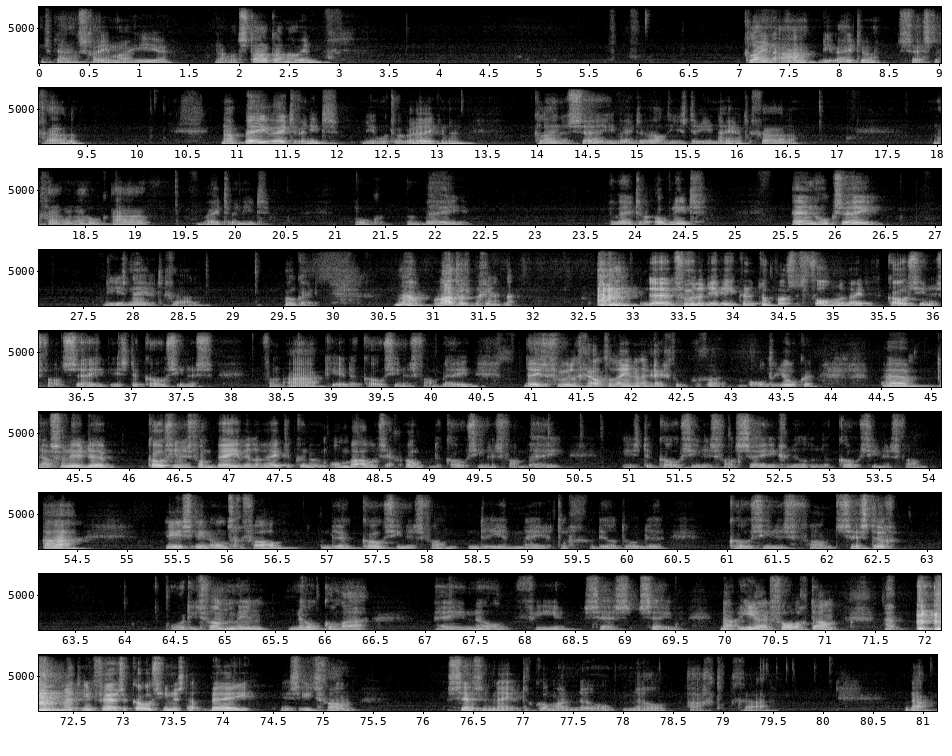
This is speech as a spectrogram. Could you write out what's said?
Even kijken, een schema hier. Nou, wat staat daar nou in? Kleine a, die weten we, 60 graden. Nou, b weten we niet, die moeten we berekenen. Kleine c weten we wel, die is 93 graden. Dan gaan we naar hoek a, weten we niet. Hoek B weten we ook niet. En hoek C, die is 90 graden. Oké. Nou, laten we eens beginnen. Nou, de formule die we hier kunnen toepassen is de volgende. We weten de cosinus van C is de cosinus van A keer de cosinus van B. Deze formule geldt alleen in rechthoekige boldriehoeken. Uh, als we nu de cosinus van B willen weten, kunnen we hem ombouwen. Zeggen, oh, de cosinus van B is de cosinus van C gedeeld door de cosinus van A. Is in ons geval de cosinus van 93 gedeeld door de cosinus van 60 wordt iets van min 0,10467. Nou, hieruit volgt dan met inverse cosinus dat b is iets van 96,008 graden. Nou,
